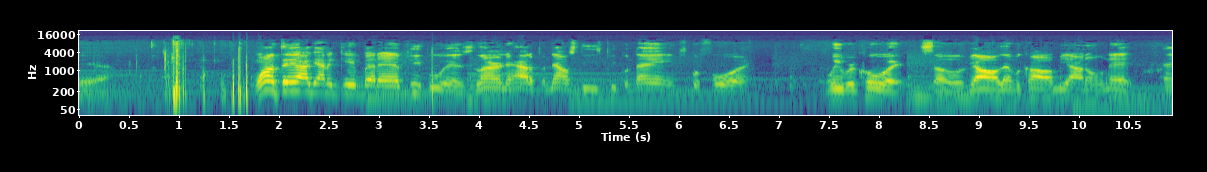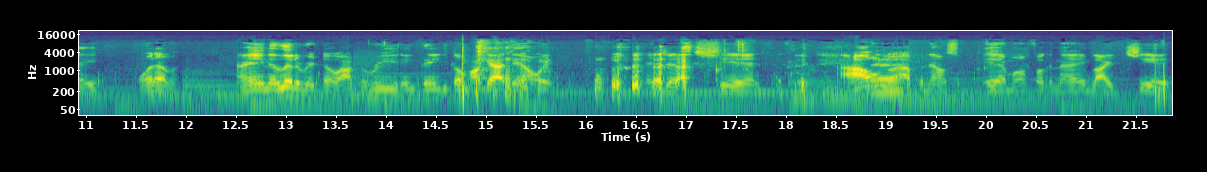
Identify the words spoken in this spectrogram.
yeah. One thing I gotta get better at people is learning how to pronounce these people names before we record. So if y'all ever call me out on that, hey, whatever. I ain't illiterate though. I can read anything you throw my goddamn way. and just shit. I don't know how to pronounce yeah motherfucking name. Like shit.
